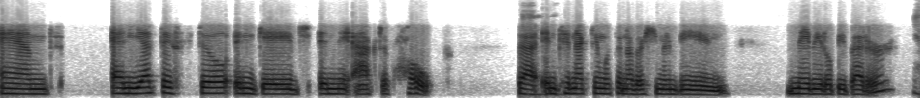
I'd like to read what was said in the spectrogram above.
and and yet they still engage in the act of hope that in connecting with another human being maybe it'll be better Yeah.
